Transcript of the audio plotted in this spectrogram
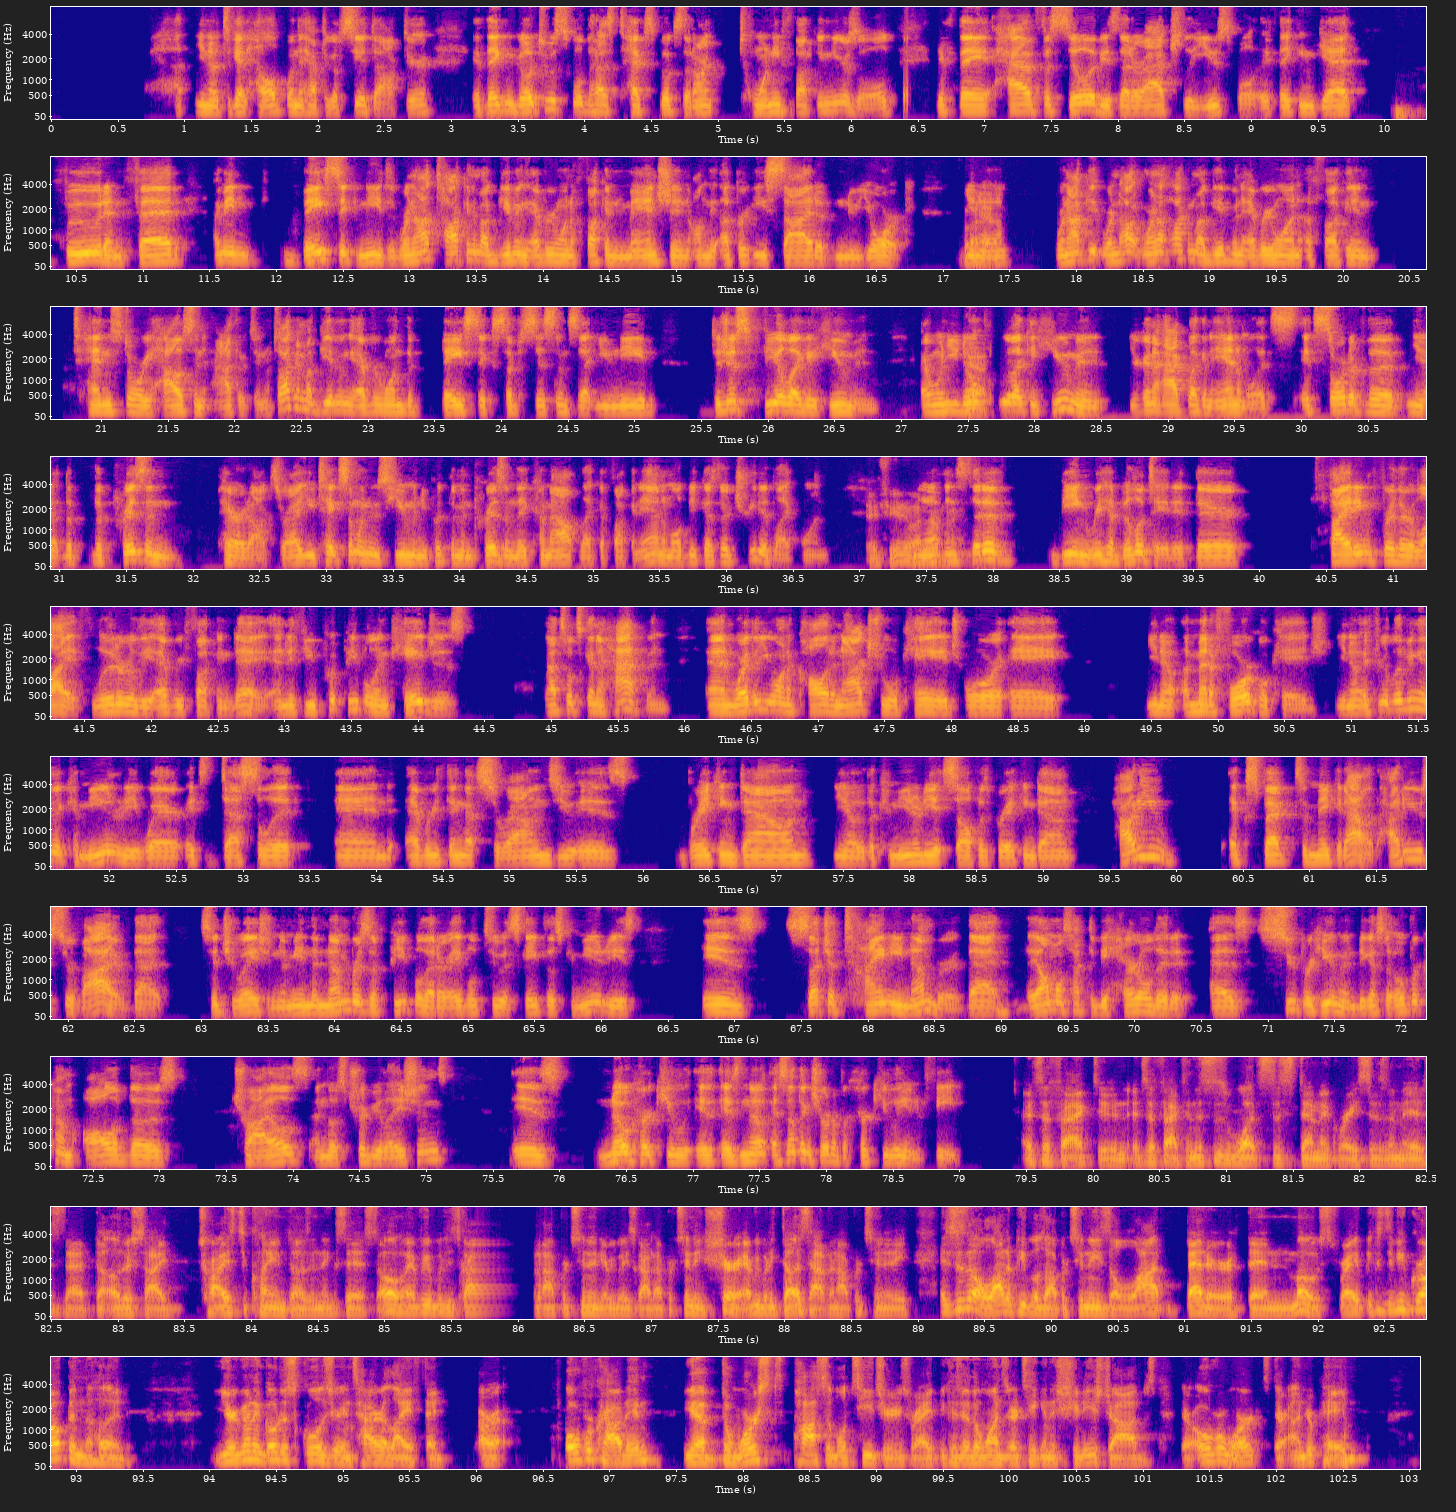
you know to get help when they have to go see a doctor. If they can go to a school that has textbooks that aren't 20 fucking years old. If they have facilities that are actually useful. If they can get food and fed i mean basic needs. We're not talking about giving everyone a fucking mansion on the upper east side of new york you right. know? We're not we're not we're not talking about giving everyone a fucking 10 story house in atherton. I'm talking about giving everyone the basic subsistence that you need to just feel like a human. And when you don't yeah. feel like a human you're going to act like an animal. It's it's sort of the you know the, the prison paradox right? You take someone who's human you put them in prison they come out like a fucking animal because they're treated like one. They're treated you know, instead of being rehabilitated they're fighting for their life literally every fucking day. And if you put people in cages that's what's going to happen. And whether you want to call it an actual cage or a you know a metaphorical cage you know if you're living in a community where it's desolate and everything that surrounds you is breaking down you know the community itself is breaking down how do you expect to make it out? How do you survive that situation? I mean the numbers of people that are able to escape those communities is such a tiny number that mm-hmm. they almost have to be heralded as superhuman because to overcome all of those trials and those tribulations is no Hercule is, is no it's nothing short of a Herculean feat. It's a fact, dude. It's a fact. And this is what systemic racism is that the other side tries to claim doesn't exist. Oh, everybody's got an opportunity. Everybody's got an opportunity. Sure, everybody does have an opportunity. It's just that a lot of people's opportunities a lot better than most, right? Because if you grow up in the hood, you're going to go to schools your entire life that are overcrowded. You have the worst possible teachers, right? Because they're the ones that are taking the shittiest jobs. They're overworked. They're underpaid.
